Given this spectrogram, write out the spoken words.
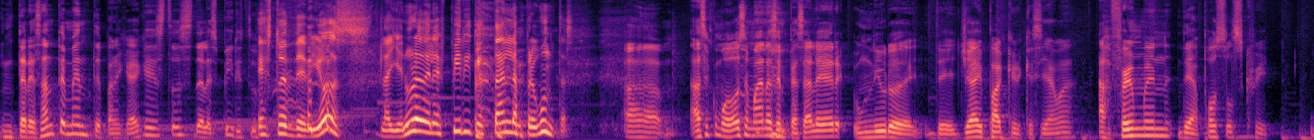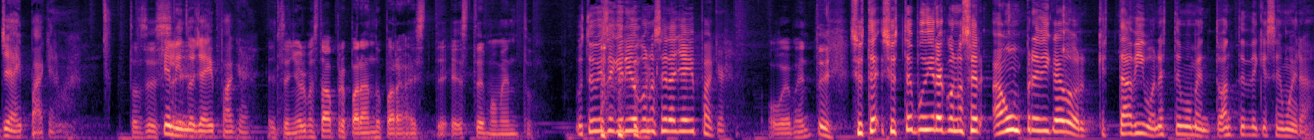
Interesantemente, para que vea que esto es del espíritu, Esto es de Dios. La llenura del Espíritu está en las preguntas. ah, hace como dos semanas empecé a leer un libro de, de Jay Packer que se llama Affirming the Apostles' Creed. Jay Packer. man. Entonces, Qué lindo eh, Jay Packer. el Señor me estaba preparando para este, este momento. ¿Usted hubiese querido conocer a Jay Packer? Obviamente, Si usted, si usted pudiera conocer a un predicador que está vivo en este momento, antes de que se muera,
